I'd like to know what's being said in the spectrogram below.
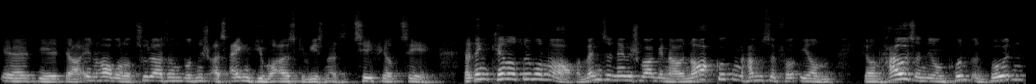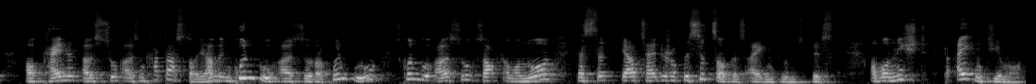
äh, der Inhaber der Zulassung wird nicht als Eigentümer ausgewiesen, also C4C. Da denkt keiner drüber nach. Und wenn Sie nämlich mal genau nachgucken, haben Sie für Ihren, für Ihren Haus und Ihren Grund und Boden auch keinen Auszug aus dem Kataster. Die haben einen Grundbuchauszug. Der Grundbuch, das Grundbuchauszug sagt aber nur, dass du derzeitiger Besitzer des Eigentums bist, aber nicht der Eigentümer.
